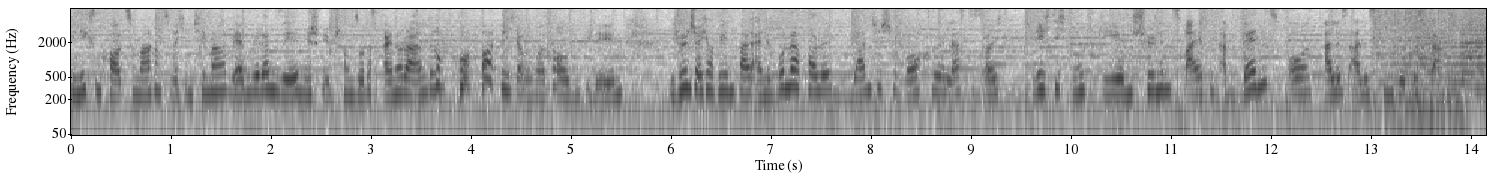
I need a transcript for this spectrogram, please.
den nächsten Call zu machen. Zu welchem Thema werden wir dann sehen. Mir schwebt schon so das ein oder andere vor. Ich habe immer tausend Ideen. Ich wünsche euch auf jeden Fall eine wundervolle, gigantische Woche. Lasst es euch richtig gut gehen. Schönen zweiten Advent und alles, alles Liebe. Bis dann.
